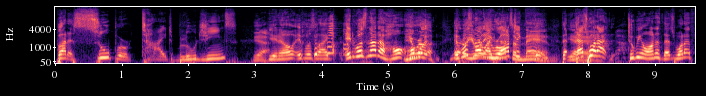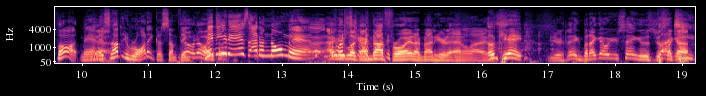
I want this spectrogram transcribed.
but a super tight blue jeans. Yeah. you know, it was like it was not a ho- You homo. like- no, it no, was were not like, erotic "That's a man." thing. Th- Yeah, that's yeah. what I. To be honest, that's what I thought, man. It's not erotic or something. No, no, Maybe thought- it is. I don't know, man. I mean, look, I'm not Freud. I'm not here to analyze okay. Your thing, but I get what you're saying. It was just But like a he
